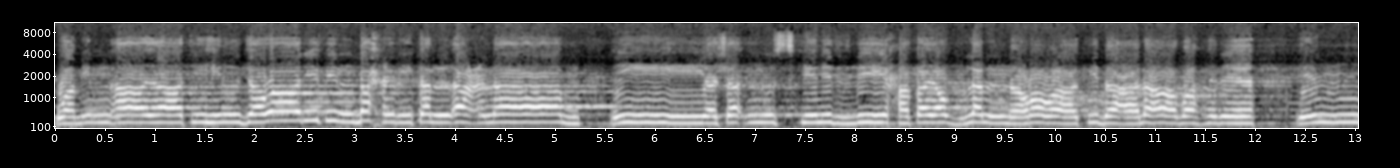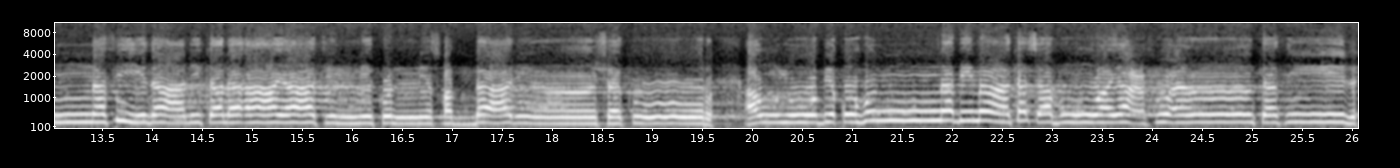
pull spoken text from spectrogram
ومن آياته الجوار في البحر كالأعلام. إن يشأ يسكن الريح فيظللن رواكد على ظهره. إن في ذلك لآيات لكل صبار شكور. أو يوبقهن بما كسبوا ويعفو عن كثير.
